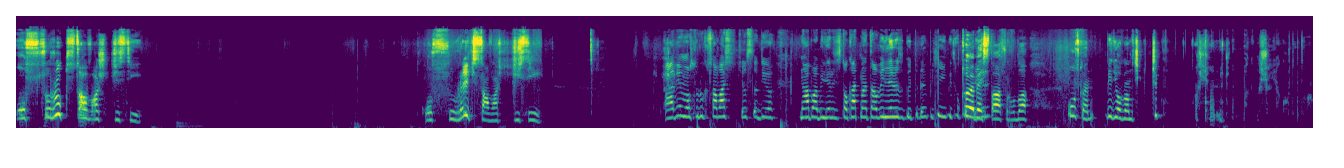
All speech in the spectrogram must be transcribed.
Osuruk savaşçısı. Osuruk savaşçısı. Abim osuruk savaşçısı diyor. Ne yapabiliriz? Tokat mı atabiliriz? Götüre bir şey mi Tövbe tokatlayabiliriz? estağfurullah. Oğuzkan videodan çık çık. Aşağı lütfen. Bak ışığı yak oradan tamam.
